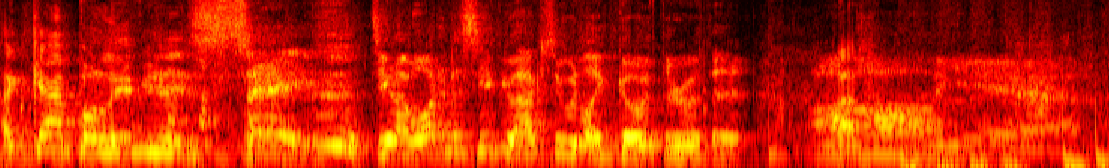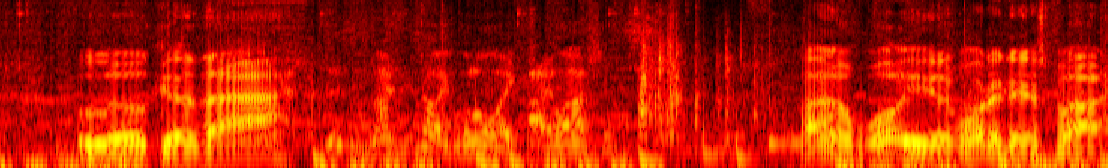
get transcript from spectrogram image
I can't believe you didn't say! Dude, I wanted to see if you actually would like go through with it. That's- Oh yeah. Look at that! This is nice. These are like little like eyelashes. I don't know what, you, what it is, but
